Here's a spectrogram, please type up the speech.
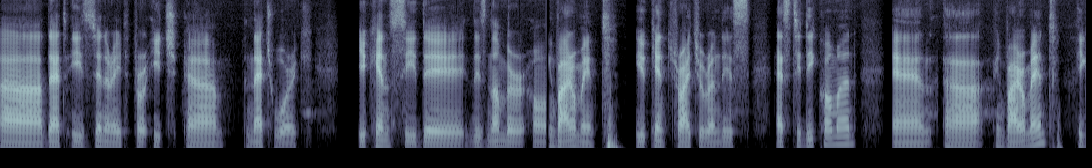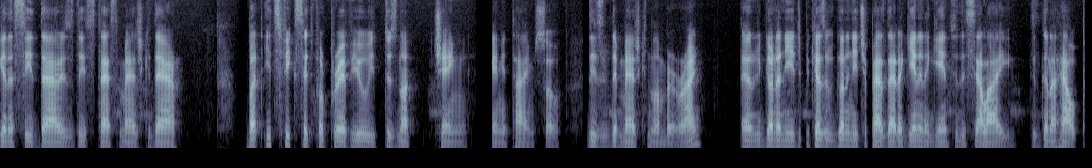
uh, that is generated for each um, network. You can see the this number on environment. You can try to run this std command and uh, environment. You're gonna see there is this test magic there, but it's fixed for preview. It does not change anytime. So this is the magic number, right? And we're gonna need because we're gonna need to pass that again and again to the CLI. It's gonna help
